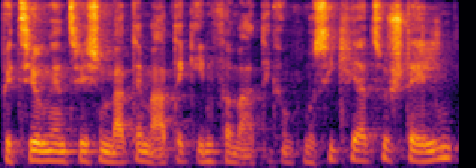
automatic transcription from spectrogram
Beziehungen zwischen Mathematik, Informatik und Musik herzustellen.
